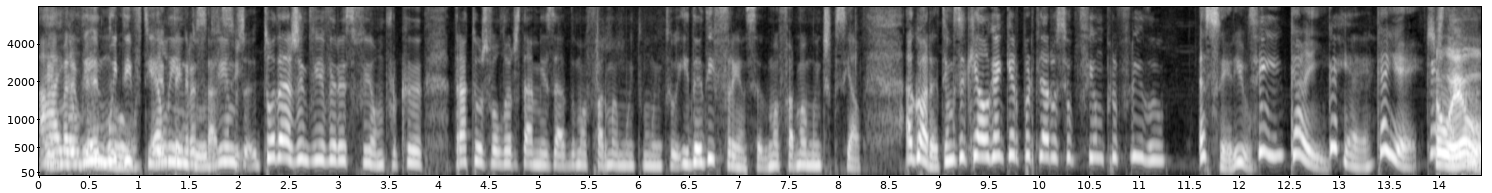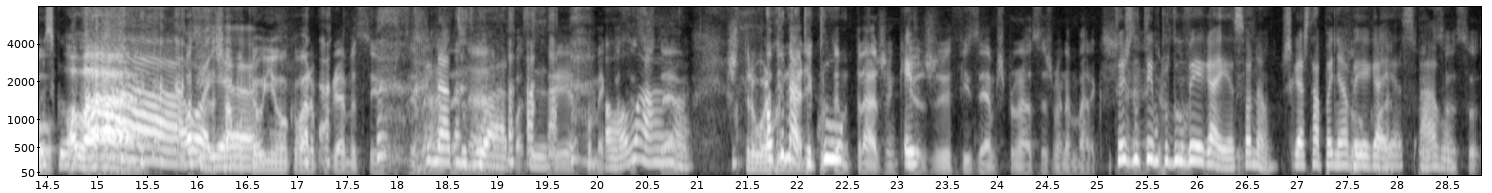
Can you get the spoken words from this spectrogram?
Ai, maravilhoso, é lindo, muito divertido, é, muito engraçado. Devíamos- toda a gente devia ver esse filme porque trata os valores da amizade de uma forma muito, muito. e da diferença, de uma forma muito especial. Agora, temos aqui alguém que quer partilhar o seu filme preferido. A sério? Sim. Quem? Quem é? Quem é? Sou eu. connosco? Olá! Ah, Vocês olha. achavam que eu ia acabar o programa sem eu vos dizer nada? Renato não, Duarte. não pode ser. Como é que Olá. vocês estão? Oh, Extraordinária Renato, tu curta-metragem que és- hoje fizemos para a nossa Joana Marques. Tu és do É, tempo eu do VHS, ou não? Chegaste a apanhar Sou, claro, VHS? sou, ah, sou, bom. sou.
